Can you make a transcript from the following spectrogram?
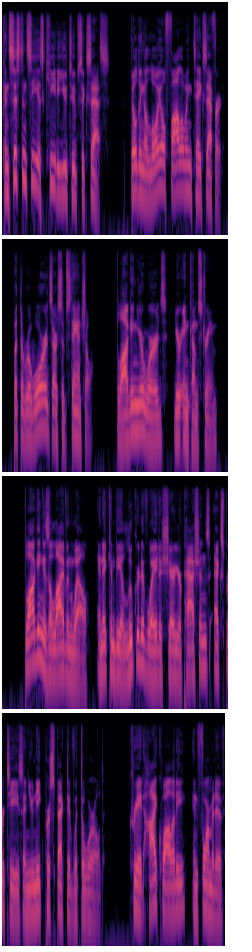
Consistency is key to YouTube success. Building a loyal following takes effort, but the rewards are substantial. Blogging your words, your income stream. Blogging is alive and well, and it can be a lucrative way to share your passions, expertise, and unique perspective with the world. Create high-quality, informative,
